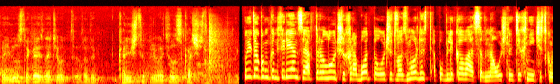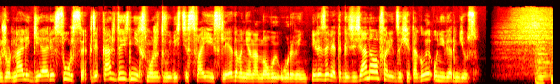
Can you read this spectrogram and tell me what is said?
появилось такая, знаете, вот, вот это количество превратилось в качество. По итогам конференции авторы лучших работ получат возможность опубликоваться в научно-техническом журнале «Георесурсы», где каждый из них сможет вывести свои исследования на новый уровень. Елизавета Газизянова, Фарид Захитаглы, Univer News. Thank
